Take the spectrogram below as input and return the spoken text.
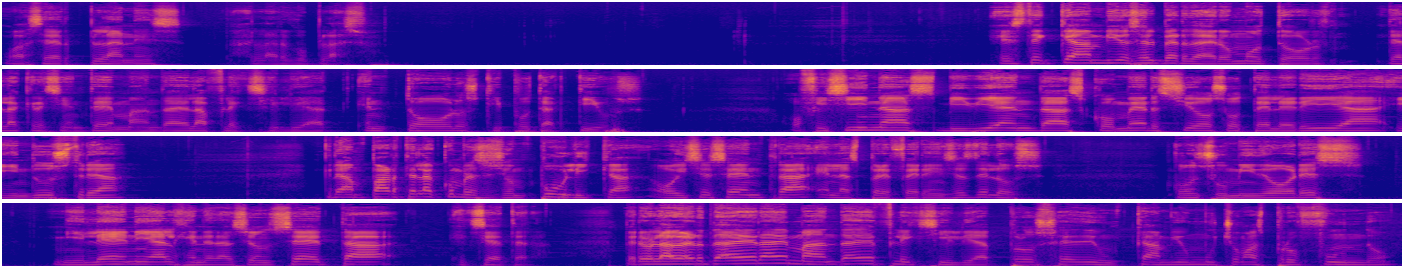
o hacer planes a largo plazo. Este cambio es el verdadero motor de la creciente demanda de la flexibilidad en todos los tipos de activos. Oficinas, viviendas, comercios, hotelería, industria. Gran parte de la conversación pública hoy se centra en las preferencias de los consumidores, millennial, generación Z, etc. Pero la verdadera demanda de flexibilidad procede de un cambio mucho más profundo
